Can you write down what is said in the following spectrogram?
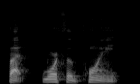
But more to the point,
